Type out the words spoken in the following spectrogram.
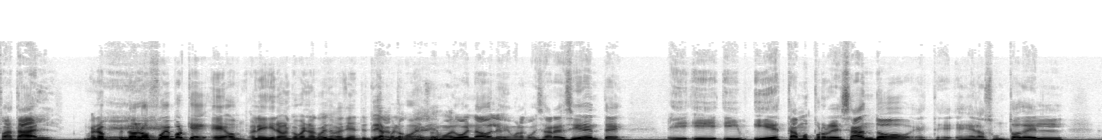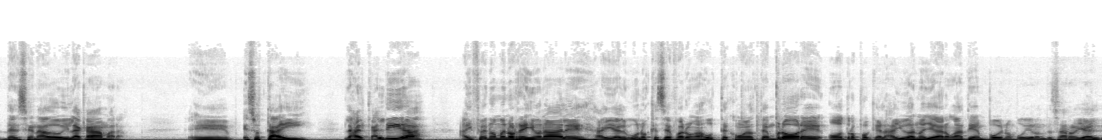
fatal. Bueno, Eh, no lo fue porque eh, eligieron el gobernador como presidente. Estoy de acuerdo con Le eso. dijimos al gobernador, le dijimos a la comisaria residente y, y, y, y estamos progresando este, en el asunto del, del Senado y la Cámara. Eh, eso está ahí. Las alcaldías, hay fenómenos regionales, hay algunos que se fueron a ajustes con los temblores, otros porque las ayudas no llegaron a tiempo y no pudieron desarrollar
